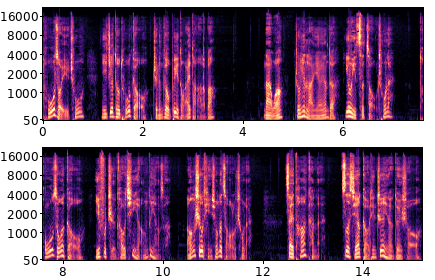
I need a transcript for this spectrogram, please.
土佐一出，你这头土狗只能够被动挨打了吧？奶王终于懒洋洋的又一次走出来，土佐狗一副趾高气扬的样子。昂首挺胸的走了出来，在他看来，自己要搞定这样的对手，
